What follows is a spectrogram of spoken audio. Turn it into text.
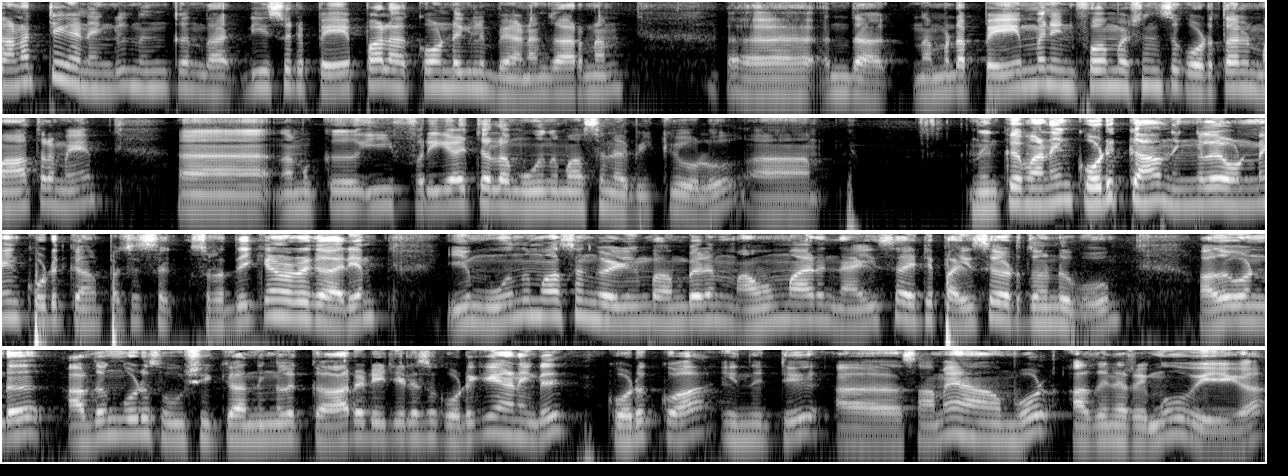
കണക്ട് ചെയ്യണമെങ്കിൽ നിങ്ങൾക്ക് എന്താ അറ്റ്ലീസ്റ്റ് ഒരു പേപ്പാൾ അക്കൗണ്ടെങ്കിലും വേണം. കാരണം എന്താ നമ്മുടെ പേയ്മെന്റ് ഇൻഫോർമേഷൻസ് കൊടുത്താൽ മാത്രമേ നമുക്ക് ഈ ഫ്രീ ആയിട്ടുള്ള മൂന്ന് മാസം ലഭിക്കുകയുള്ളൂ. നിങ്ങൾക്ക് വേണമെങ്കിൽ കൊടുക്കാം നിങ്ങൾ ഓൺലൈൻ കൊടുക്കാം. പക്ഷെ ശ്രദ്ധിക്കേണ്ട ഒരു കാര്യം ഈ മൂന്ന് മാസം കഴിയുമ്പോൾ അമ്പലം അവന്മാർ നൈസായിട്ട് പൈസ എടുത്തുകൊണ്ട് പോകും അതുകൊണ്ട് അതും കൂടി സൂക്ഷിക്കുക. നിങ്ങൾ കാർഡ് ഡീറ്റെയിൽസ് കൊടുക്കുകയാണെങ്കിൽ കൊടുക്കുക. എന്നിട്ട് സമയമാകുമ്പോൾ അതിനെ റിമൂവ് ചെയ്യുക.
